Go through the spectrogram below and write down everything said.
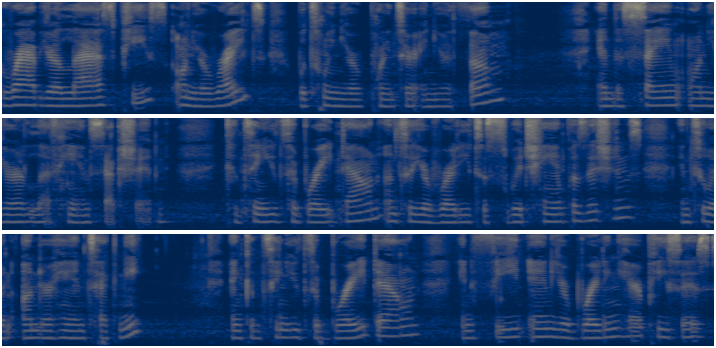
Grab your last piece on your right between your pointer and your thumb, and the same on your left hand section. Continue to braid down until you're ready to switch hand positions into an underhand technique and continue to braid down and feed in your braiding hair pieces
